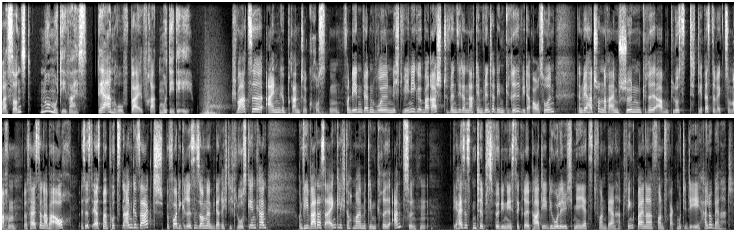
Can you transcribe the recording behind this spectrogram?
Was sonst nur Mutti weiß. Der Anruf bei fragmutti.de. Schwarze, eingebrannte Krusten. Von denen werden wohl nicht wenige überrascht, wenn sie dann nach dem Winter den Grill wieder rausholen. Denn wer hat schon nach einem schönen Grillabend Lust, die Reste wegzumachen? Das heißt dann aber auch, es ist erstmal Putzen angesagt, bevor die Grillsaison dann wieder richtig losgehen kann. Und wie war das eigentlich nochmal mit dem Grill anzünden? Die heißesten Tipps für die nächste Grillparty, die hole ich mir jetzt von Bernhard Finkbeiner von fragmutti.de. Hallo Bernhard.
